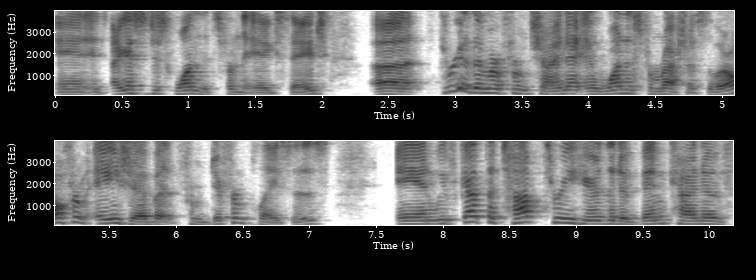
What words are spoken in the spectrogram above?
and I guess it's just one that's from the egg stage. Uh, three of them are from China and one is from Russia. So they're all from Asia, but from different places. And we've got the top three here that have been kind of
